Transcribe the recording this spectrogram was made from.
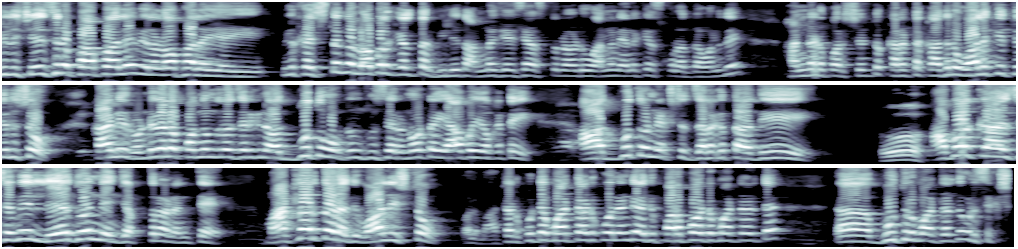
వీళ్ళు చేసిన పాపాలే వీళ్ళ లోపాలు అయ్యాయి వీళ్ళు ఖచ్చితంగా లోపలికి వెళ్తారు. వీళ్ళు అన్న చేసేస్తున్నాడు అన్న వెనకేసుకుని వద్దాం అనేది హండ్రెడ్ పర్సెంట్ కరెక్ట్ కాదని వాళ్ళకి తెలుసు. కానీ రెండు వేల పంతొమ్మిదిలో జరిగిన అద్భుతం ఒకటి చూసారు? నూట యాభై ఒకటి. ఆ అద్భుతం నెక్స్ట్ జరుగుతుంది. అవకాశమే లేదు అని నేను చెప్తున్నాను అంతే. మాట్లాడతారు అది వాళ్ళ ఇష్టం. వాళ్ళు మాట్లాడుకుంటే మాట్లాడుకోనండి అది పొరపాటు మాట్లాడితే బూతులు మాట్లాడితే వాళ్ళు శిక్ష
